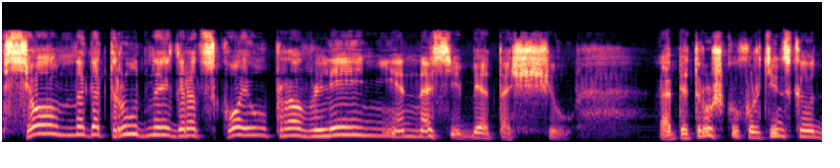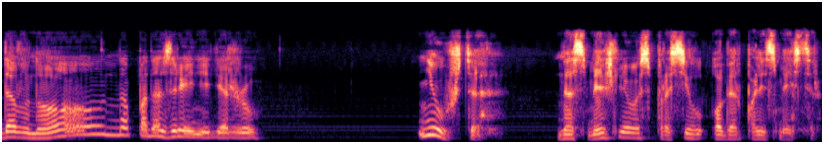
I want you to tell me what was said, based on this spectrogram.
Все многотрудное городское управление на себе тащу. А Петрушку Хуртинского давно на подозрении держу. Неужто? Насмешливо спросил оберполицмейстер.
